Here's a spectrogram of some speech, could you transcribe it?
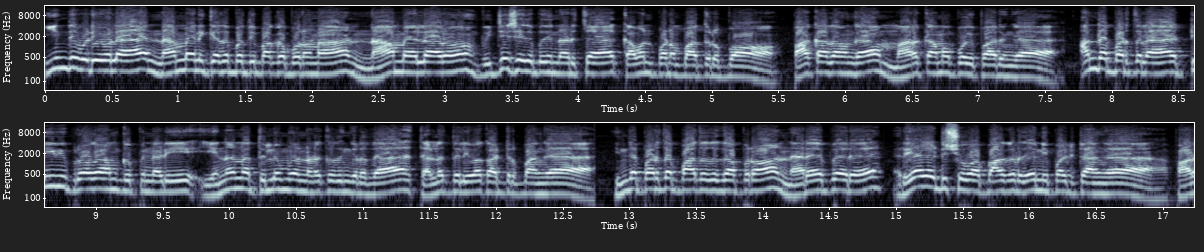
இந்த வீடியோவில் நம்ம இன்னைக்கு எதை பற்றி பார்க்க போகிறோம்னா நாம எல்லாரும் விஜய் சேதுபதி நடித்த கவன் படம் பார்த்துருப்போம். பார்க்காதவங்க மறக்காம போய் பாருங்க. அந்த படத்தில் டிவி ப்ரோக்ராமுக்கு பின்னாடி என்னென்ன தில்லுமுறை நடக்குதுங்கிறத தெள்ள தெளிவாக காட்டிருப்பாங்க. இந்த படத்தை பார்த்ததுக்கு அப்புறம் நிறைய பேர் ரியாலிட்டி ஷோவை பார்க்கறதே நிப்பாட்டிட்டாங்க. பல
